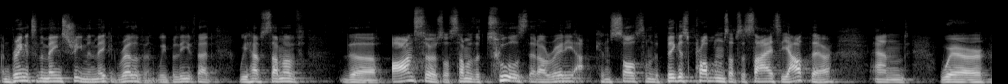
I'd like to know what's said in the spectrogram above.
and bring it to the mainstream and make it relevant. We believe that we have some of the answers or some of the tools that are really uh, can solve some of the biggest problems of society out there, and we're,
